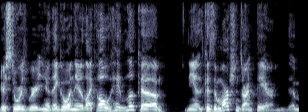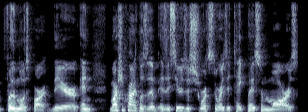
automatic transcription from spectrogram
there's stories where you know they go in there like oh hey look um you know because the Martians aren't there um, for the most part. They're and Martian Chronicles is a, is a series of short stories that take place on Mars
